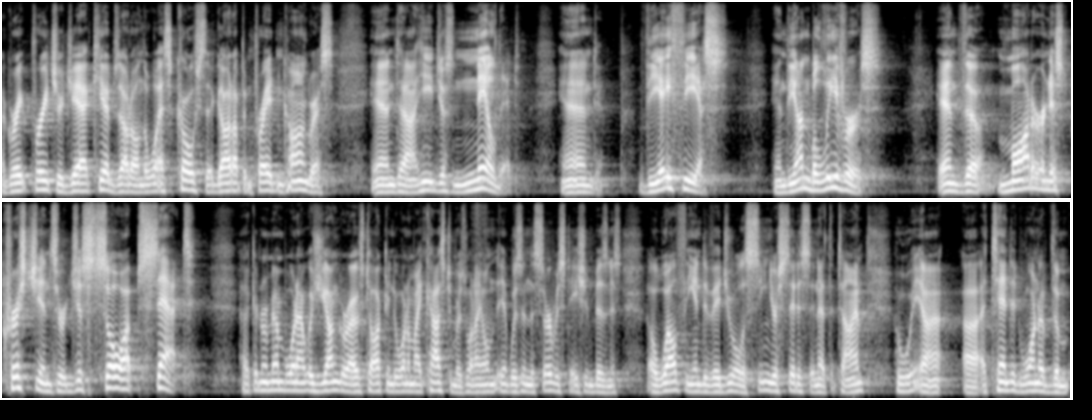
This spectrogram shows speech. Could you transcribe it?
a great preacher, Jack Hibbs, out on the West Coast that got up and prayed in Congress. And uh, he just nailed it. And the atheists and the unbelievers and the modernist Christians are just so upset I can remember when I was younger, I was talking to one of my customers when I owned, it was in the service station business, a wealthy individual, a senior citizen at the time, who uh, uh, attended one of the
